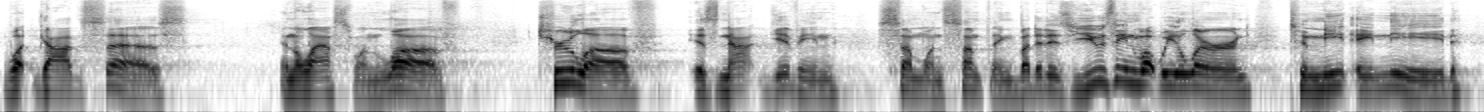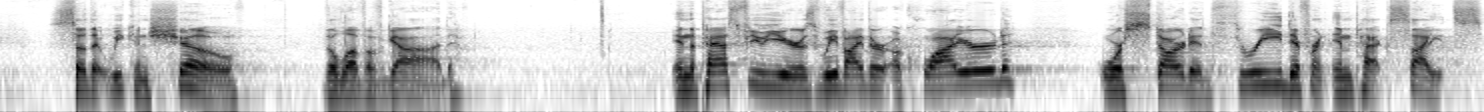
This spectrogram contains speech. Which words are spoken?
what God says. And the last one love. True love is not giving someone something, but it is using what we learned to meet a need so that we can show the love of God. In the past few years, we've either acquired or started three different impact sites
